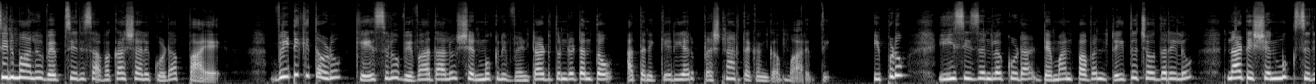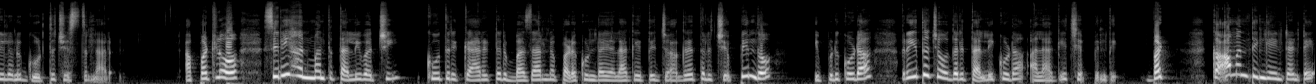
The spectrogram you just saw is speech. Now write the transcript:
సినిమాలు వెబ్ సిరీస్ అవకాశాలు కూడా పాయే. వీటికి తోడు కేసులు వివాదాలు షణ్ముఖ్ని వెంటాడుతుండటంతో అతని కెరియర్ ప్రశ్నార్థకంగా మారింది. ఇప్పుడు ఈ సీజన్లో కూడా డెమాన్ పవన్ రీతు చౌదరిలు నాటి షణ్ముఖ్ సిరిలను గుర్తు చేస్తున్నారు. అప్పట్లో సిరి హనుమంత్ తల్లి వచ్చి కూతురి క్యారెక్టర్ బజార్న పడకుండా ఎలాగైతే జాగ్రత్తలు చెప్పిందో ఇప్పుడు కూడా రీతు చౌదరి తల్లి కూడా అలాగే చెప్పింది. బట్ కామన్ థింగ్ ఏంటంటే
